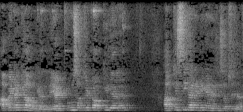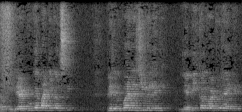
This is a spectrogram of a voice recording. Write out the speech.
अब बेटा क्या हो गया? लेयर टू सबसे टॉप की लेयर है। अब किसकी काइनेटिक एनर्जी सबसे ज़्यादा होगी? लेयर टू के पार्टिकल्स की। फिर इनको एनर्जी मिलेगी, ये भी कन्वर्ट हो जाएँगे।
